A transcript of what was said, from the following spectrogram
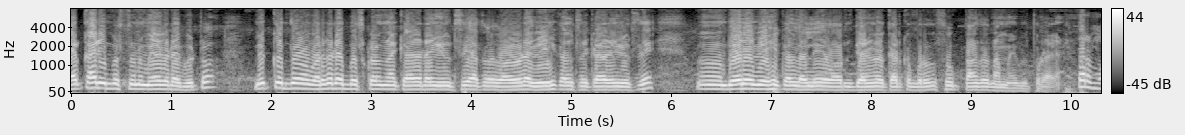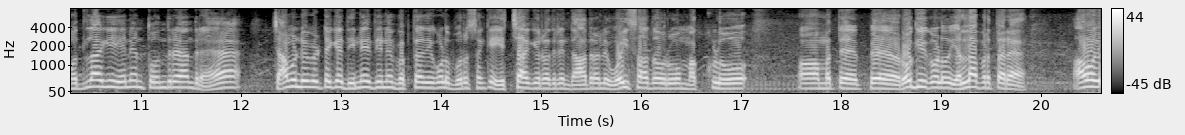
ಸರ್ಕಾರಿ ಬಸ್ಸನ್ನು ಮೇಲ್ಗಡೆ ಬಿಟ್ಟು ಮಿಕ್ಕದ್ದು ಹೊರಗಡೆ ಬಸ್ಗಳನ್ನ ಕೆಳಗಡೆ ನಿಲ್ಲಿಸಿ ಅಥವಾ ಹೊರಗಡೆ ವೆಹಿಕಲ್ಸ್ ಕೆಳಗಡೆ ನಿಲ್ಲಿಸಿ ಬೇರೆ ವೆಹಿಕಲ್ನಲ್ಲಿ ಒಂದು ಜನಗಳು ಕರ್ಕೊಂಬರೋದು ಸೂಕ್ತ ಅಂತ ನಮ್ಮ ಅಭಿಪ್ರಾಯ. ಸರ್, ಮೊದಲಾಗಿ ಏನೇನು ತೊಂದರೆ ಅಂದರೆ ಚಾಮುಂಡಿ ಬೆಟ್ಟಕ್ಕೆ ದಿನೇ ದಿನೇ ಭಕ್ತಾದಿಗಳು ಬರೋ ಸಂಖ್ಯೆ ಹೆಚ್ಚಾಗಿರೋದ್ರಿಂದ ಅದರಲ್ಲಿ ವಯಸ್ಸಾದವರು, ಮಕ್ಕಳು ಮತ್ತು ರೋಗಿಗಳು ಎಲ್ಲ ಬರ್ತಾರೆ. ಆವಾಗ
